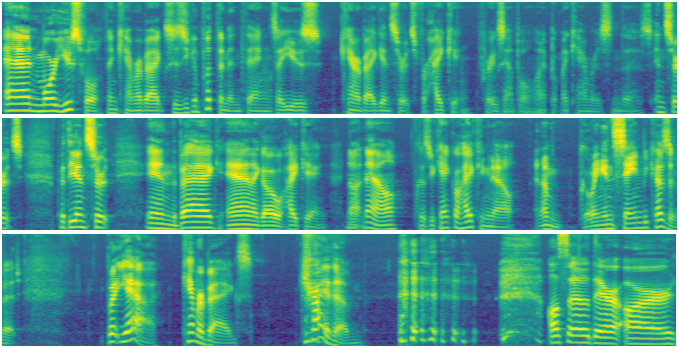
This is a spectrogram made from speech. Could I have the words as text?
and more useful than camera bags because you can put them in things. I use camera bag inserts for hiking, for example, when I put my cameras in the inserts. Put the insert in the bag and I go hiking. Not now because you can't go hiking now, and I'm going insane because of it. But yeah, camera bags. Try them. Also, there are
